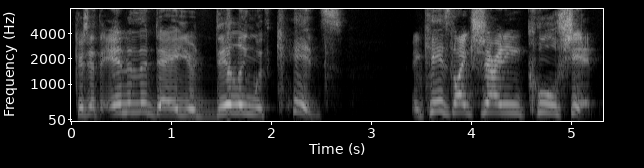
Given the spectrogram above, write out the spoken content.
Because at the end of the day, you're dealing with kids. And kids like shiny, cool shit.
